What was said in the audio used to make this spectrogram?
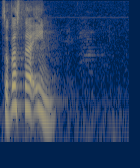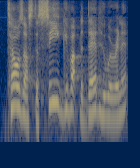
So, verse 13 tells us the sea give up the dead who were in it,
